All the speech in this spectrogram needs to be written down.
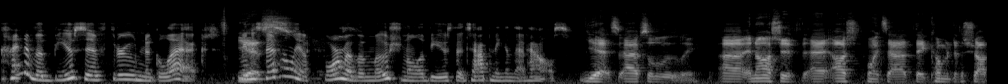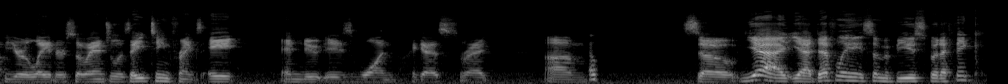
kind of abusive through neglect. I mean, it's definitely a form of emotional abuse that's happening in that house. Yes, absolutely. Uh, and Oshith, uh, Oshith points out they come into the shop a year later, so Angela's 18, Frank's 8, and Newt is 1, I guess, right? Um, Okay. So, yeah, yeah, definitely some abuse, but I think,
